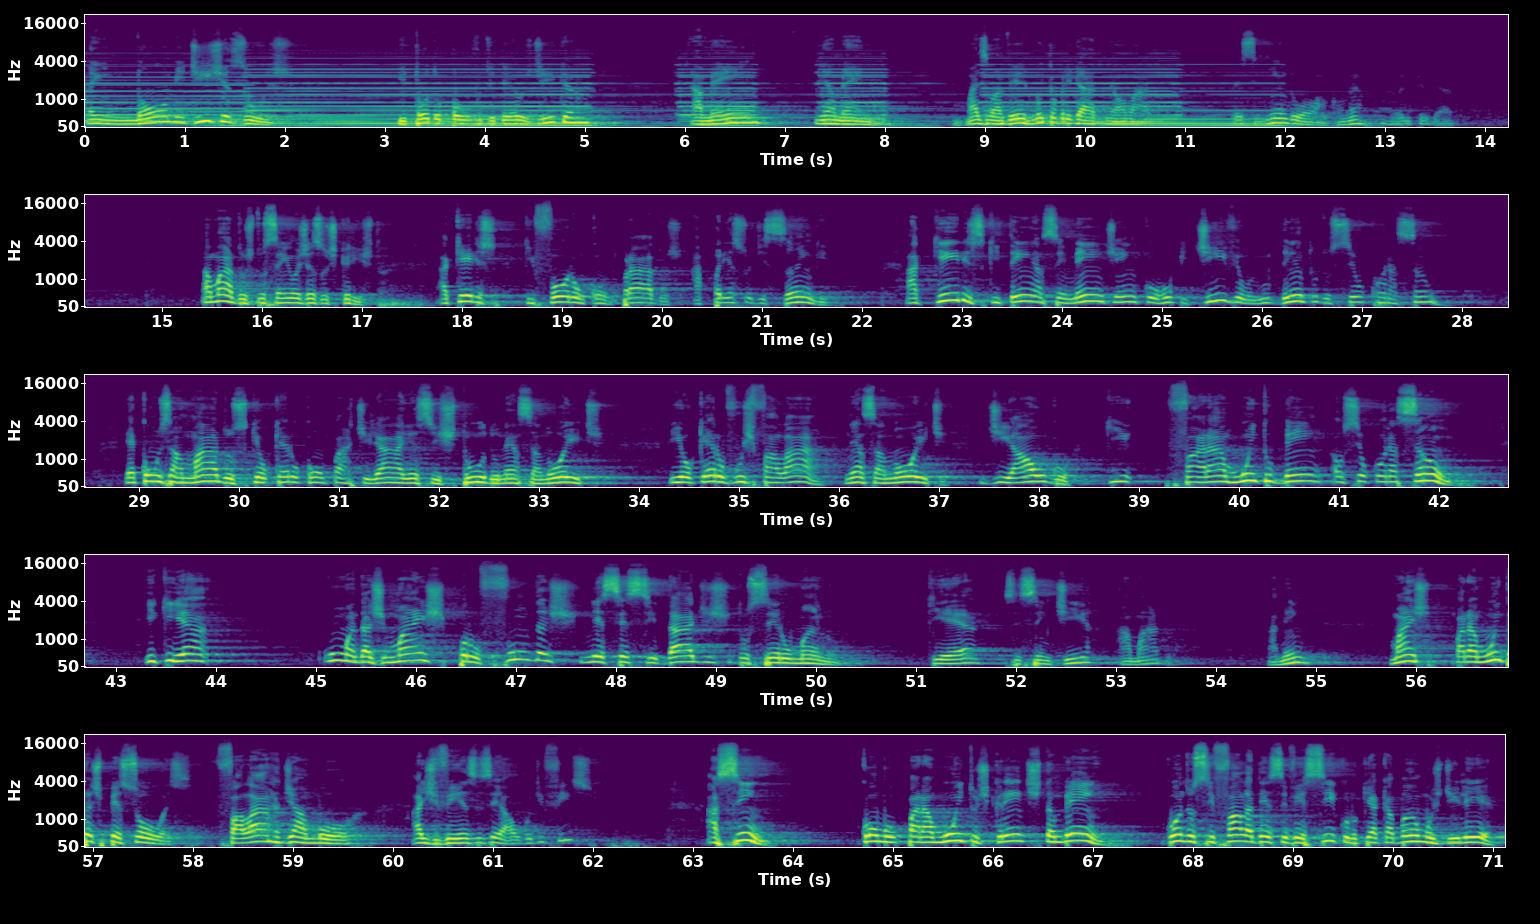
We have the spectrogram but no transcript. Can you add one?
em nome de Jesus. E todo o povo de Deus diga amém e amém. Mais uma vez, muito obrigado, meu amado. Esse lindo órgão, né? Muito obrigado. Amados do Senhor Jesus Cristo, aqueles que foram comprados a preço de sangue, aqueles que têm a semente incorruptível dentro do seu coração, é com os amados que eu quero compartilhar esse estudo nessa noite, e eu quero vos falar nessa noite de algo que fará muito bem ao seu coração e que é uma das mais profundas necessidades do ser humano, que é se sentir amado. Amém? Mas para muitas pessoas, falar de amor às vezes é algo difícil. Assim como para muitos crentes também, quando se fala desse versículo que acabamos de ler,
